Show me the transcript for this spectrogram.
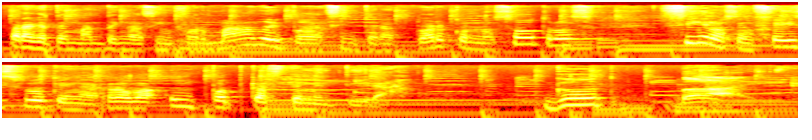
Para que te mantengas informado y puedas interactuar con nosotros, síguenos en Facebook en arroba un podcast de mentira. Goodbye.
